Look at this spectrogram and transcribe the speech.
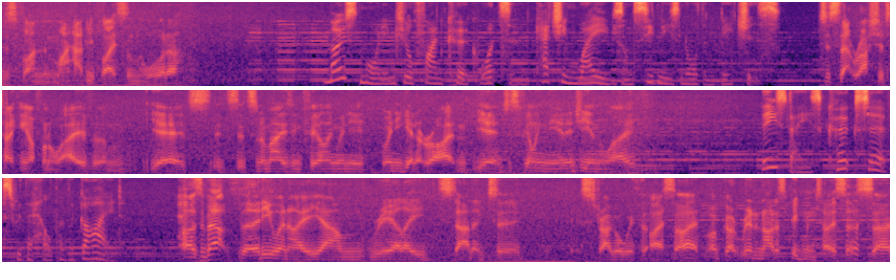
just find my happy place in the water. Most mornings you'll find Kirk Watson catching waves on Sydney's northern beaches. Just that rush of taking off on a wave, um, yeah, it's, it's, it's an amazing feeling when you, when you get it right and yeah, just feeling the energy in the wave. These days, Kirk surfs with the help of a guide. I was about 30 when I um, really started to struggle with eyesight. I've got retinitis pigmentosa, so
